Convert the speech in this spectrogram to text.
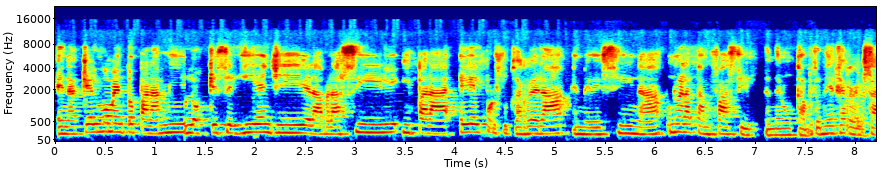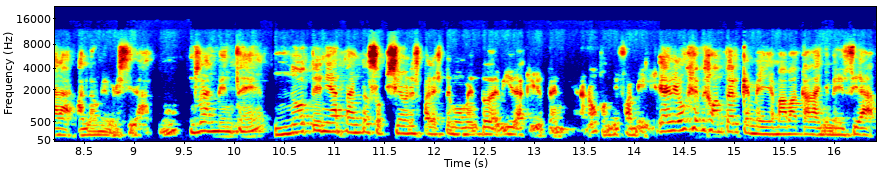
En aquel momento para mí lo que seguía en G era Brasil y para él por su carrera en medicina no era tan fácil tener un campo, tenía que regresar a, la universidad, ¿no? Realmente no tenía tantas opciones para este momento de vida que yo tenía, ¿no? Con mi familia. Y había un headhunter que me llamaba cada año y me decía,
